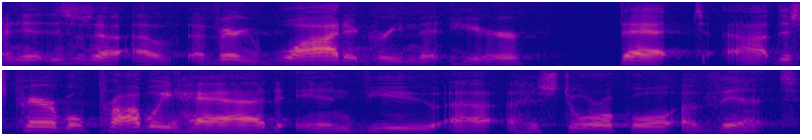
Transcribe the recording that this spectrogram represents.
and this is a, a, a, very wide agreement here, that uh, this parable probably had in view a historical event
